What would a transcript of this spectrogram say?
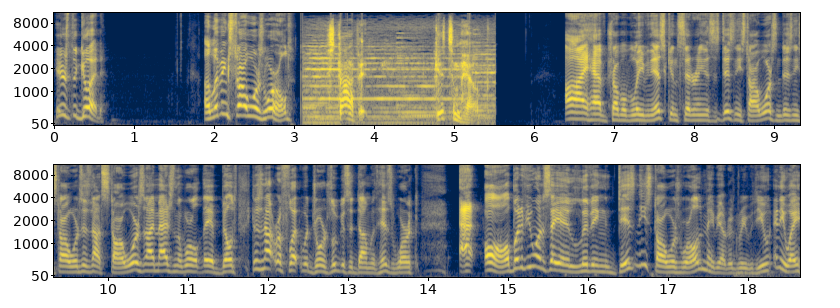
here's the good. A living Star Wars world. Stop it. Get some help. I have trouble believing this, considering this is Disney Star Wars, and Disney Star Wars is not Star Wars, and I imagine the world they have built does not reflect what George Lucas had done with his work at all. But if you want to say a living Disney Star Wars world, maybe I would agree with you. Anyway,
